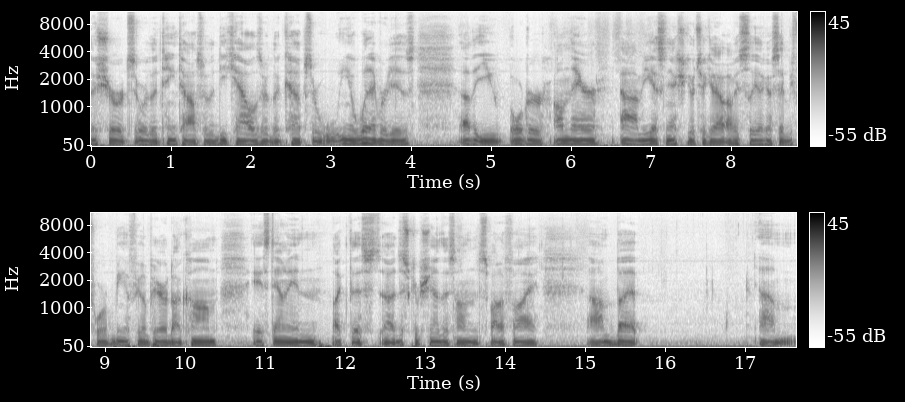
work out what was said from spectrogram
the shirts or the tank tops or the decals or the cups or you know whatever it is uh, that you order on there. Um, you guys can actually go check it out. Obviously, like I said before, bingofuelapparel.com. It's down in like this uh, description of this on Spotify. Um, but um,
